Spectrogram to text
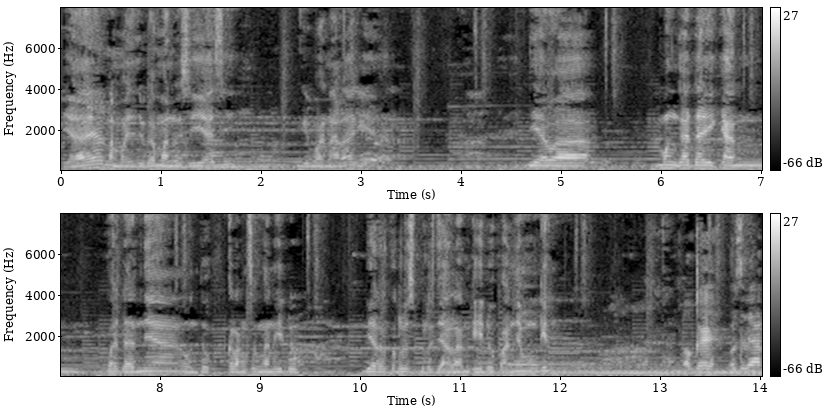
Ya, ya namanya juga manusia sih. Gimana lagi ya? Dia menggadaikan badannya untuk kelangsungan hidup biar terus berjalan kehidupannya mungkin Oke, Mas Rian.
